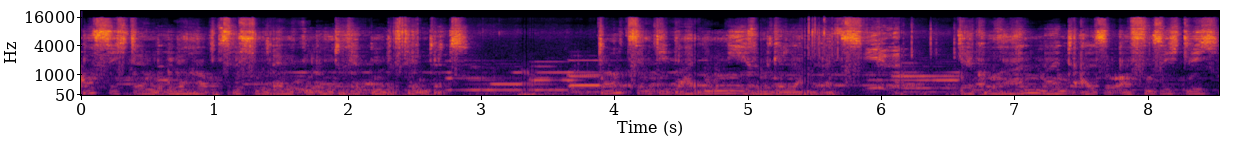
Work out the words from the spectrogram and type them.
was sich denn überhaupt zwischen Lenden und Rippen befindet. Dort sind die beiden Nieren. Nieren. Der Koran meint also offensichtlich,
